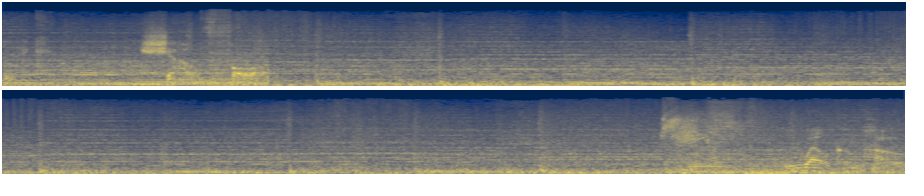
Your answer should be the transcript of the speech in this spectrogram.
Republic shall fall. Welcome home.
